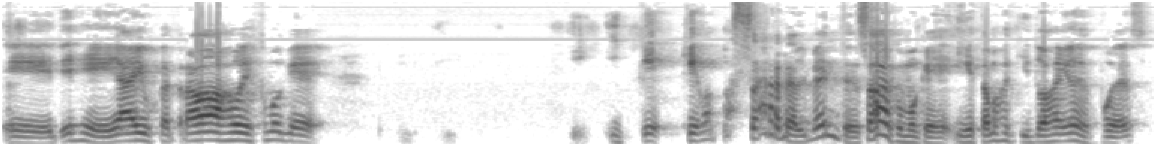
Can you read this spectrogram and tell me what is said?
eh, tienes que llegar y buscar trabajo, y es como que, ¿y, qué, qué, va a pasar realmente? ¿Sabes? Como que, y estamos aquí dos años después,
